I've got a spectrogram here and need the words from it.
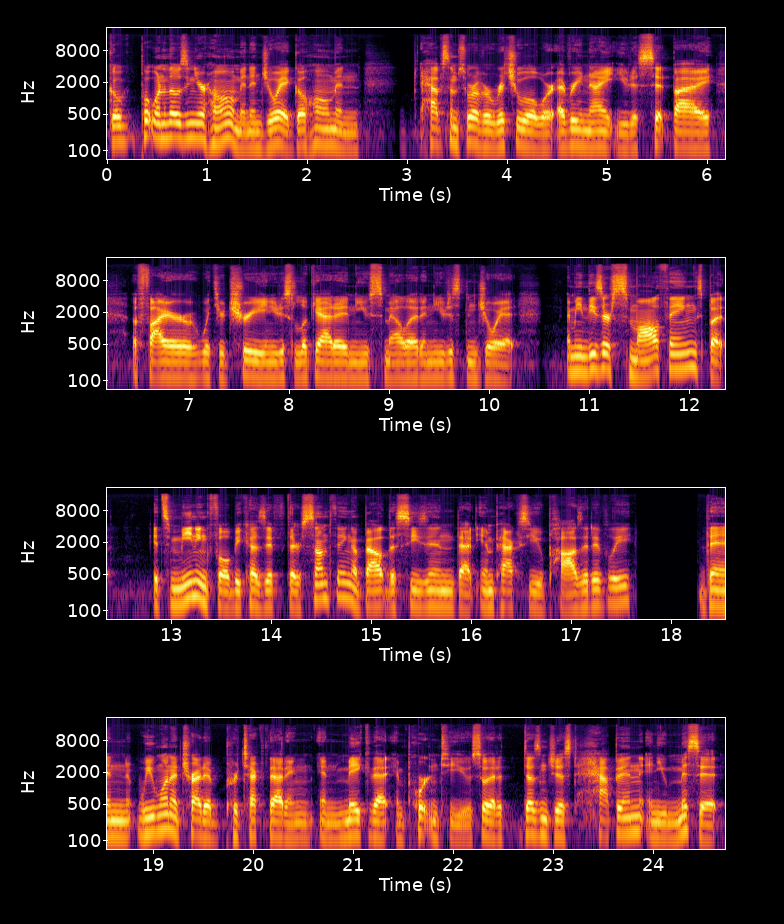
go put one of those in your home and enjoy it. Go home and have some sort of a ritual where every night you just sit by a fire with your tree and you just look at it and you smell it and you just enjoy it. I mean, these are small things, but it's meaningful because if there's something about the season that impacts you positively, then we want to try to protect that and, and make that important to you so that it doesn't just happen and you miss it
